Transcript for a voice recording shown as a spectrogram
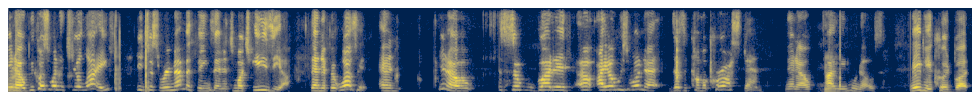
you know, because when it's your life, you just remember things and it's much easier than if it wasn't. And, you know, so, but it, uh, I always wonder, does it come across then? You know, I mean, who knows? Maybe it could, but,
